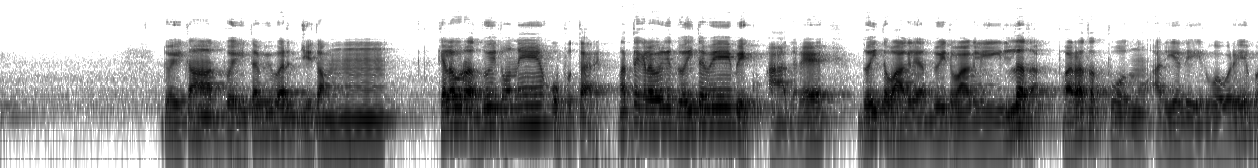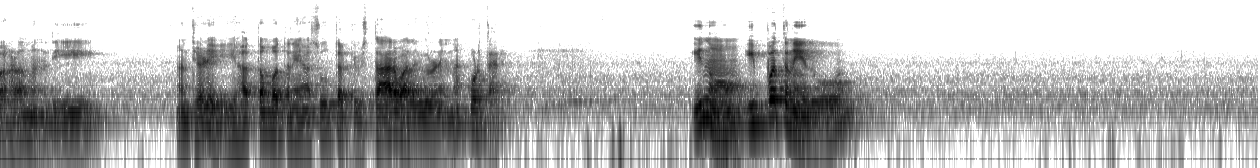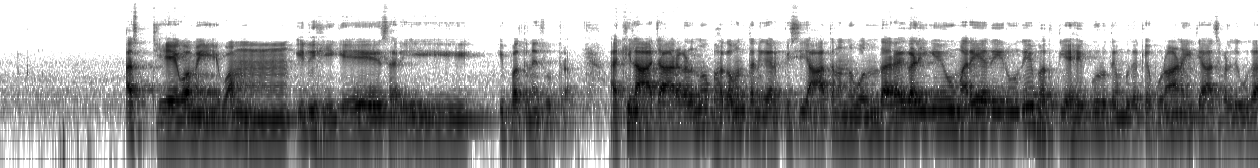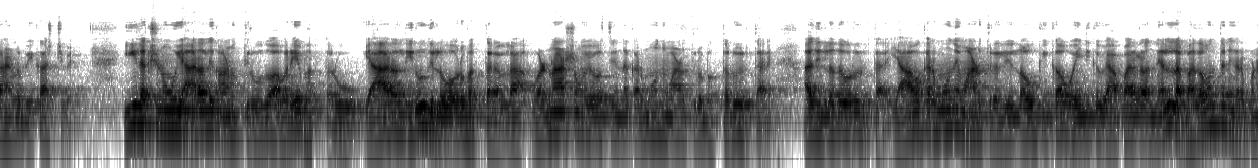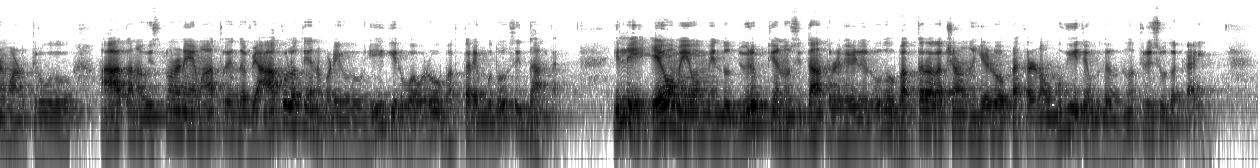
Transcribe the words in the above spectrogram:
ದ್ವೈತಾದ್ವೈತ ವಿವರ್ಜಿತಂ ಕೆಲವರು ಅದ್ವೈತವನ್ನೇ ಒಪ್ಪುತ್ತಾರೆ. ಮತ್ತು ಕೆಲವರಿಗೆ ದ್ವೈತವೇ ಬೇಕು. ಆದರೆ ದ್ವೈತವಾಗಲಿ ಅದ್ವೈತವಾಗಲಿ ಇಲ್ಲದ ಪರತತ್ವವನ್ನು ಅರಿಯದೇ ಇರುವವರೇ ಬಹಳ ಮಂದಿ ಅಂಥೇಳಿ ಈ ಹತ್ತೊಂಬತ್ತನೆಯ ಸೂತ್ರಕ್ಕೆ ವಿಸ್ತಾರವಾದ ವಿವರಣೆಯನ್ನು ಕೊಡ್ತಾರೆ. ಇನ್ನು ಇಪ್ಪತ್ತನೆಯದು ಅಸ್ತ್ಯೇವಮೇವಂ ಇದು ಹೀಗೇ ಸರಿ. ಇಪ್ಪತ್ತನೇ ಸೂತ್ರ. ಅಖಿಲ ಆಚಾರಗಳನ್ನು ಭಗವಂತನಿಗೆ ಅರ್ಪಿಸಿ ಆತನನ್ನು ಒಂದರೆಗಳಿಗೆಯೂ ಮರೆಯದೇ ಇರುವುದೇ ಭಕ್ತಿಯ ಹೆಗ್ಗುರುತೆಂಬುದಕ್ಕೆ ಪುರಾಣ ಇತಿಹಾಸಗಳಲ್ಲಿ ಉದಾಹರಣೆಗಳು ಬೇಕಾಷ್ಟಿವೆ ಈ ಲಕ್ಷಣವು ಯಾರಲ್ಲಿ ಕಾಣುತ್ತಿರುವುದು ಅವರೇ ಭಕ್ತರು. ಯಾರಲ್ಲಿ ಇರುವುದಿಲ್ಲವೋ ಅವರು ಭಕ್ತರಲ್ಲ. ವರ್ಣಾಶ್ರಮ ವ್ಯವಸ್ಥೆಯಿಂದ ಕರ್ಮವನ್ನು ಮಾಡುತ್ತಿರುವ ಭಕ್ತರು ಇರ್ತಾರೆ. ಅದಿಲ್ಲದವರು ಇರ್ತಾರೆ. ಯಾವ ಕರ್ಮವನ್ನೇ ಮಾಡುತ್ತಿರಲಿ, ಲೌಕಿಕ, ವೈದಿಕ ವ್ಯಾಪಾರಗಳನ್ನೆಲ್ಲ ಭಗವಂತನಿಗೆ ಅರ್ಪಣೆ ಮಾಡುತ್ತಿರುವುದು, ಆತನ ವಿಸ್ಮರಣೆಯ ಮಾತ್ರದಿಂದ ವ್ಯಾಕುಲತೆಯನ್ನು ಪಡೆಯುವುದು, ಹೀಗಿರುವವರು ಭಕ್ತರೆಂಬುದು ಸಿದ್ಧಾಂತ. ಇಲ್ಲಿ ಏವಮೇವಂ ಎಂದು ದ್ವಿರುಕ್ತಿಯನ್ನು ಸಿದ್ಧಾಂತಗಳು ಹೇಳಿರುವುದು ಭಕ್ತರ ಲಕ್ಷಣವನ್ನು ಹೇಳುವ ಪ್ರಕರಣವು ಮುಗಿಯಿತೆಂಬುದನ್ನು ತಿಳಿಸುವುದಕ್ಕಾಗಿ.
